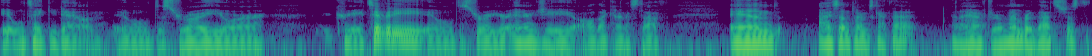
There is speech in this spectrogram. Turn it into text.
it will take you down. It will destroy your creativity, it will destroy your energy, all that kind of stuff. And I sometimes get that, and I have to remember that's just,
